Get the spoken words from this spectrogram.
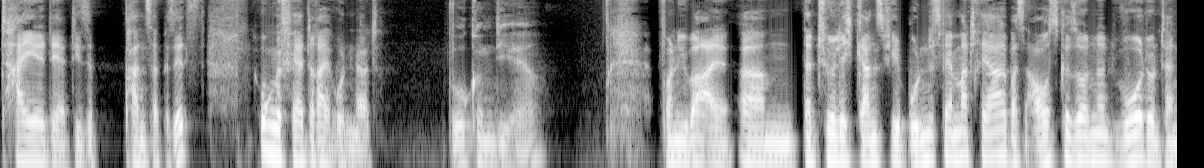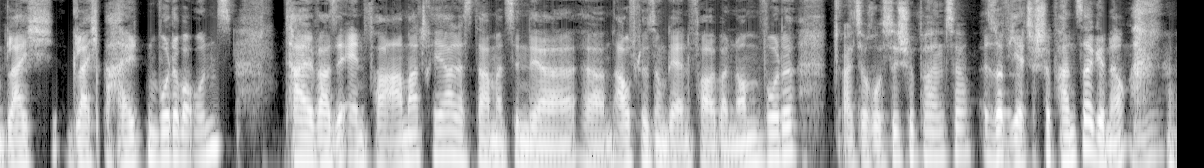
Teil, der diese Panzer besitzt, ungefähr 300. Wo kommen die her? Von überall. Ähm, natürlich ganz viel Bundeswehrmaterial, was ausgesondert wurde und dann gleich, gleich behalten wurde bei uns. Teilweise NVA-Material, das damals in der äh, Auflösung der NVA übernommen wurde. Also russische Panzer? Sowjetische Panzer, genau. Mhm.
